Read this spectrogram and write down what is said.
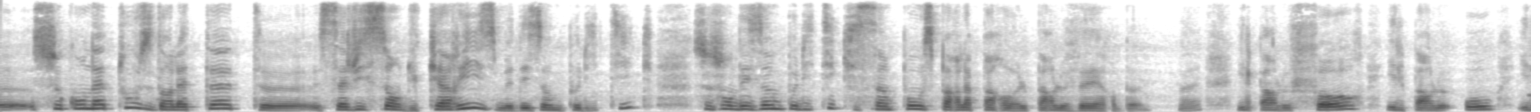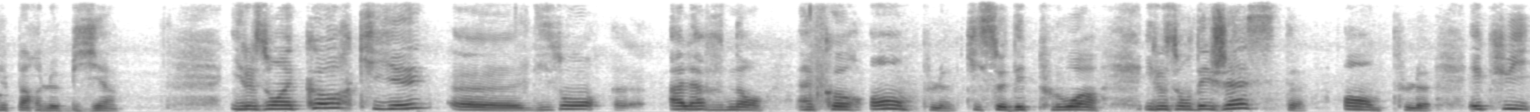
Euh, ce qu'on a tous dans la tête, euh, s'agissant du charisme des hommes politiques, ce sont des hommes politiques qui s'imposent par la parole, par le verbe. Hein. Ils parlent fort, ils parlent haut, ils parlent bien. Ils ont un corps qui est, euh, disons, à l'avenant, un corps ample qui se déploie, ils ont des gestes amples. Et puis,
